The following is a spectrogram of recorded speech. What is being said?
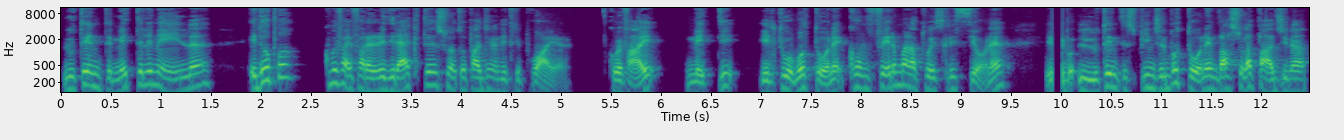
l'utente mette le mail e dopo come fai a fare redirect sulla tua pagina di tripwire? Come fai? Metti il tuo bottone, conferma la tua iscrizione, l'utente spinge il bottone, va sulla pagina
